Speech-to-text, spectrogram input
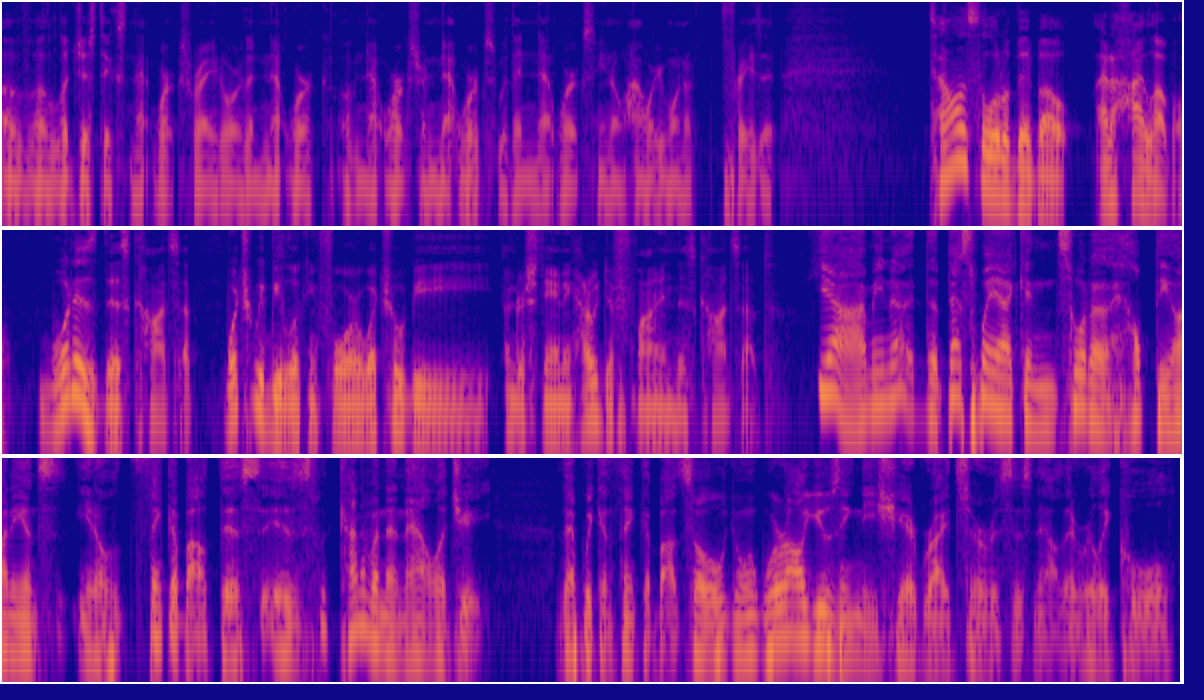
of uh, logistics networks, right, or the network of networks, or networks within networks. You know, however you want to phrase it. Tell us a little bit about, at a high level, what is this concept? What should we be looking for? What should we be understanding? How do we define this concept? Yeah, I mean, uh, the best way I can sort of help the audience, you know, think about this is kind of an analogy that we can think about. So we're all using these shared ride services now. They're really cool.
